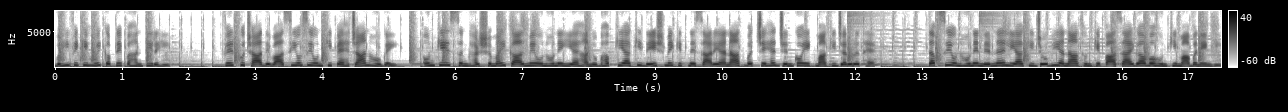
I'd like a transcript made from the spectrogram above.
वही फिके हुई कपड़े पहनती रही। फिर कुछ आदिवासियों से उनकी पहचान हो गई। उनके इस संघर्षमय काल में उन्होंने यह अनुभव किया कि देश में कितने सारे अनाथ बच्चे हैं जिनको एक माँ की ज़रूरत है। तब से उन्होंने निर्णय लिया कि जो भी अनाथ उनके पास आएगा, वह उनकी माँ बनेंगी।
